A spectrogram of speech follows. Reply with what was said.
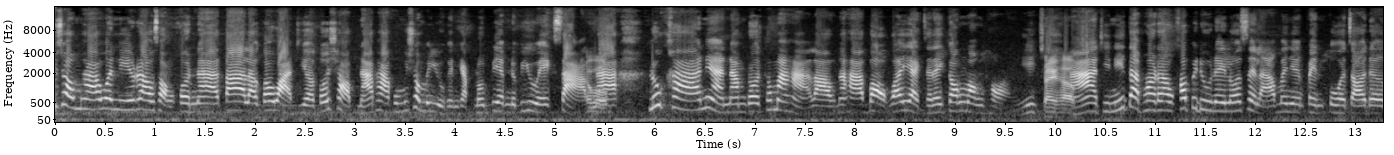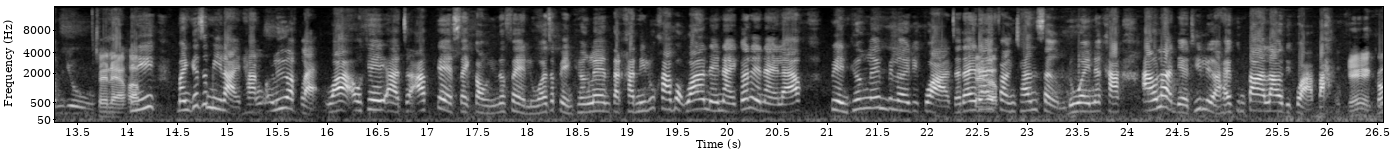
ผู้ชมคะวันนี้เราสองคนนะคะต้าแล้วก็หวาดเทียวโต้ช็อปนะพาคุณผู้ชมมาอยู่กันกับรถ BMW X3 ครับผมนะคะลูกค้าเนี่ยนำรถเข้ามาหาเรานะคะ บอกว่าอยากจะได้กล้องมองถอยใช่ครับอ่าทีนี้แต่พอเราเข้าไปดูในรถเสร็จแล้วมันยังเป็นตัวจอเดิมอยู่ใช่แล้วคทีรับนี้มันก็จะมีหลายทางเลือกแหละว่าโอเค อาจจะอัปเกรดใส่กล่องอินเทอร์เฟซหรือว่าจะเปลี่ยนเครื่องเล่นแต่คันนี้ลูกค้าบอกว่าไหนๆก็ไหนๆแล้วเปลี่ยนเครื่องเล่นไปเลยดีกว่า จะได้ใช่ได้ครับฟังก์ชันเสริมด้วยนะคะเอาล่ะเดี๋ยวที่เหลือให้คุณต้าเล่าดีกว่าปะโอเคก็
